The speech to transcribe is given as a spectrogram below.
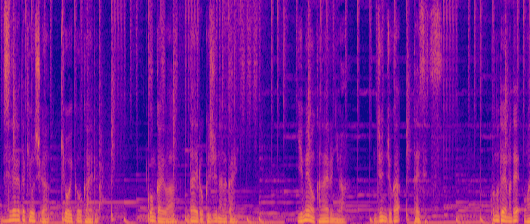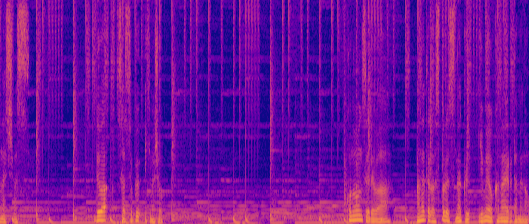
次世代型教師が教育を変える。今回は第67回。夢を叶えるには順序が大切。このテーマでお話しします。では早速いきましょう。この音声ではあなたがストレスなく夢を叶えるための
